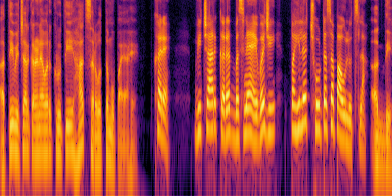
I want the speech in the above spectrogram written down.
अतिविचार करण्यावर कृती हाच सर्वोत्तम उपाय आहे. खरंय. विचार करत बसण्याऐवजी पहिलं छोटंसं पाऊल उचला. अगदी.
